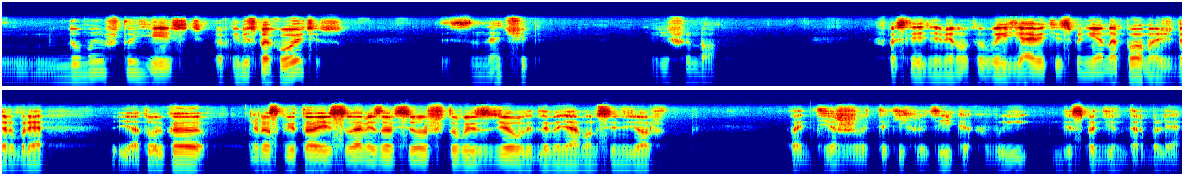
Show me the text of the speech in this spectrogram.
Думаю, что есть. Так не беспокойтесь. Значит, решено. В последнюю минуту вы явитесь мне на помощь, Дербля. Я только расквитаюсь с вами за все, что вы сделали для меня, монсеньор. Поддерживать таких людей, как вы, господин Дербля,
